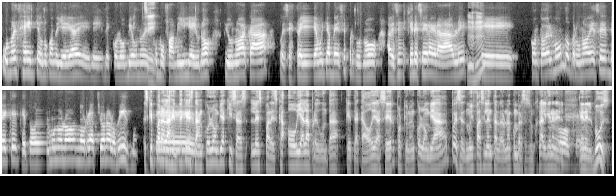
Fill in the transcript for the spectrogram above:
uno es gente, uno cuando llega de, Colombia, uno es como familia y uno, y uno acá, pues se estrella muchas veces porque uno a veces quiere ser agradable eh, con todo el mundo, pero uno a veces ve que, todo el mundo no, reacciona a lo mismo. Es que para la gente que está en eh, Colombia quizás les parezca obvia la pregunta que te acabo de hacer, porque uno en Colombia, pues es muy fácil entablar una conversación con alguien en el, en el bus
